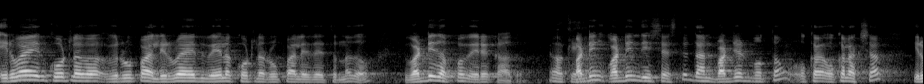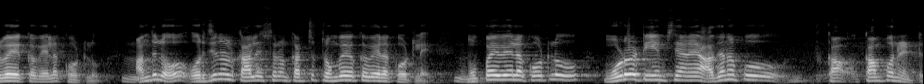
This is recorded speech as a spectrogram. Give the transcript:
ఇరవై ఐదు కోట్ల రూపాయలు ఇరవై ఐదు వేల కోట్ల రూపాయలు ఏదైతే ఉన్నదో వడ్డీ తప్ప వేరే కాదు. వడ్డీ వడ్డీని తీసేస్తే దాని బడ్జెట్ మొత్తం ఒక ఒక లక్ష ఇరవై ఒక్క వేల కోట్లు. అందులో ఒరిజినల్ కాళేశ్వరం ఖర్చు తొంభై ఒక్క వేల కోట్లే. ముప్పై వేల కోట్లు మూడో టీఎంసీ అనే అదనపు కాంపోనెంట్.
